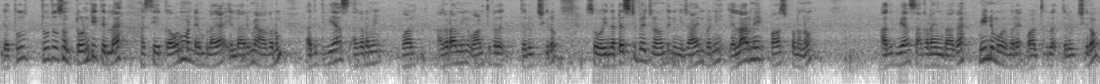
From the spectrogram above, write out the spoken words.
இந்த டூ டூ தௌசண்ட் டுவெண்ட்டி த்ரீல அஸ் ஏ கவர்மெண்ட் எம்ப்ளாயாக எல்லாருமே ஆகணும். அதுக்கு வியாஸ் அகாடமி வாழ் அகாடமியின் வாழ்த்துக்களை தெரிவிச்சுக்கிறோம். ஸோ இந்த டெஸ்ட் பேஜில் வந்து நீங்கள் ஜாயின் பண்ணி எல்லாருமே பாஸ் பண்ணணும். அதுக்கு வியாஸ் அகாடமிக்காக மீண்டும் ஒரு முறை வாழ்த்துக்களை தெரிவிச்சுக்கிறோம்.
